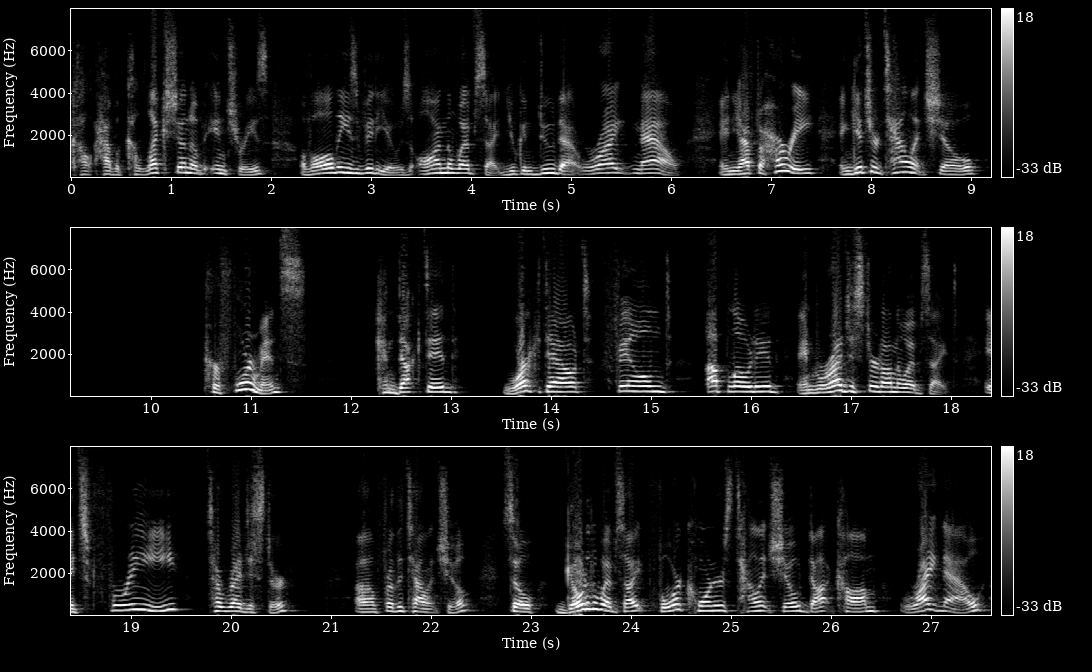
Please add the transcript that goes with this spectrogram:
have a collection of entries of all these videos on the website. You can do that right now. And you have to hurry and get your talent show performance conducted, worked out, filmed, uploaded, and registered on the website. It's free to register. Uh, for the talent show. So go to the website, fourcornerstalentshow.com right now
